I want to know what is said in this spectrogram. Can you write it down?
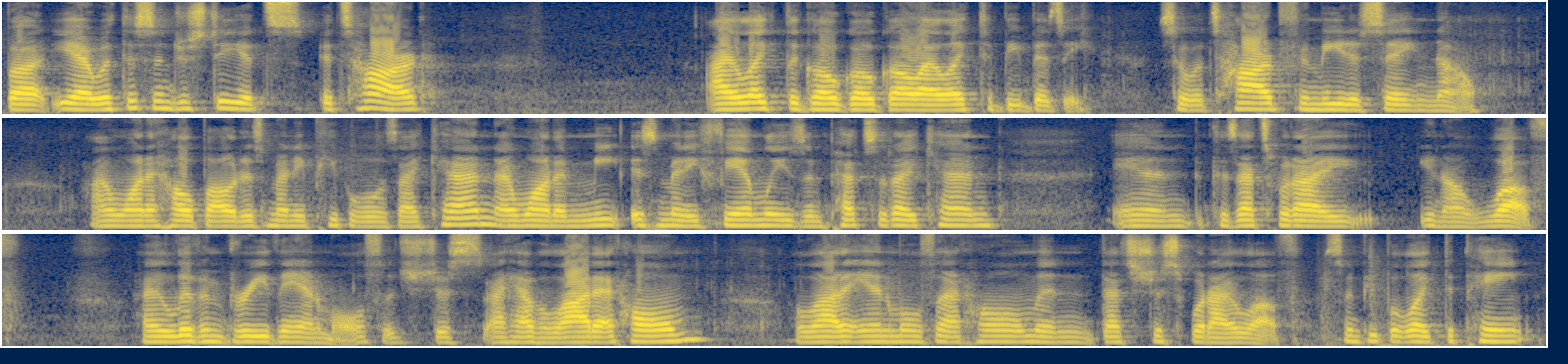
But yeah, with this industry, it's it's hard. I like the go go go. I like to be busy, so it's hard for me to say no. I want to help out as many people as I can. I want to meet as many families and pets that I can, and because that's what I you know, love. I live and breathe animals. It's just, I have a lot at home, a lot of animals at home, and that's just what I love. Some people like to paint.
